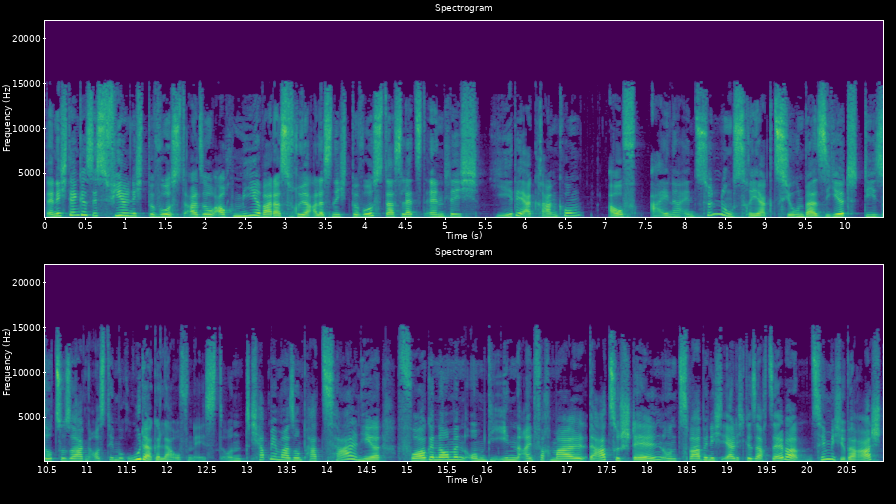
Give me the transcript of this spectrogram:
Denn ich denke, es ist viel nicht bewusst. Also auch mir war das früher alles nicht bewusst, dass letztendlich jede Erkrankung auf einer Entzündungsreaktion basiert, die sozusagen aus dem Ruder gelaufen ist. Und ich habe mir mal so ein paar Zahlen hier vorgenommen, um die Ihnen einfach mal darzustellen. Und zwar bin ich ehrlich gesagt selber ziemlich überrascht,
